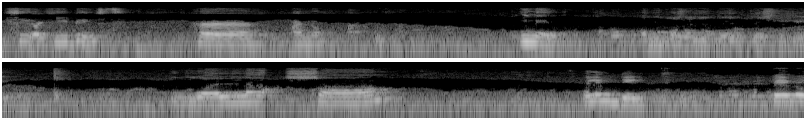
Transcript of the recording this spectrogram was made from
she or he based her ano email. And it was deleted yesterday. Wala siyang walang date. Pero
